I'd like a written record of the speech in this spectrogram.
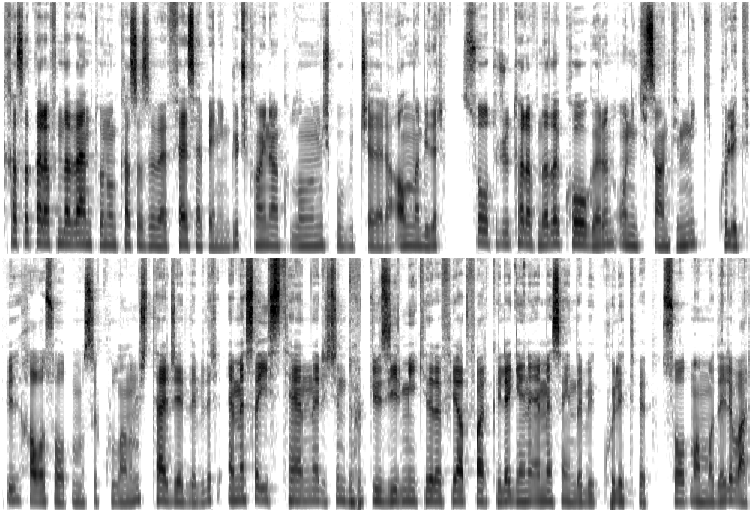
Kasa tarafında Vento'nun kasası ve FSP'nin güç kaynağı kullanılmış bu bütçelere alınabilir. Soğutucu tarafında da Cougar'ın 12 santimlik kule tipi hava soğutması kullanılmış. Tercih edilebilir. MSI isteyenler için 422 lira fiyat farkıyla gene MSI'nin de bir kule tipi soğutma modeli var.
